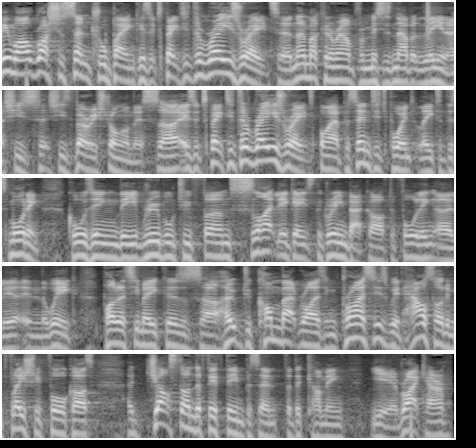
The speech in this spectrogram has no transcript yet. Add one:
Meanwhile, Russia's central bank is expected to raise rates. Uh, no mucking around from Mrs. Nabiullina. She's, she's very strong on this. Uh, is expected to raise rates by a percentage point later this morning, causing the ruble to firm slightly against the greenback after falling earlier in the week. Policymakers uh, hope to combat rising prices with household inflationary forecasts at just under 15% for the coming year. Right, Karen?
